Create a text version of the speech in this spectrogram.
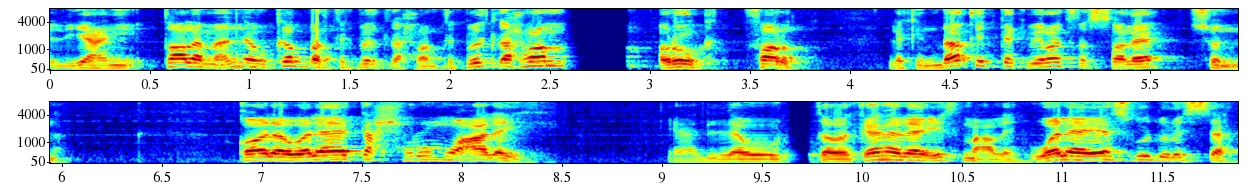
يعني طالما أنه كبر تكبيرة الإحرام تكبيرة الإحرام ركن فرض لكن باقي التكبيرات في الصلاة سنة. قال ولا تحرم عليه. يعني لو تركها لا إثم عليه ولا يسجد للسهو.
